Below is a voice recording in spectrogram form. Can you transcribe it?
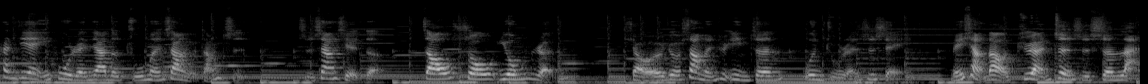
看见一户人家的竹门上有张纸，纸上写着。招收佣人，小娥就上门去应征，问主人是谁，没想到居然正是深蓝，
